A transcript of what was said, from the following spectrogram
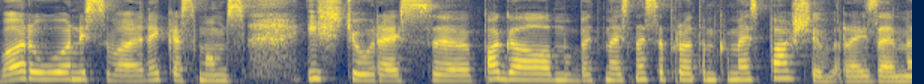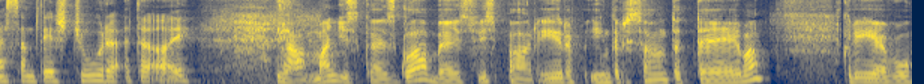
varonis vai nekas mums izšķūrēs eh, pagalmu, bet mēs nesaprotam, ka mēs paši reizēm esam tie šķūrētāji. Jā, maģiskais glābējs vispār ir interesanta tēma. Krievu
